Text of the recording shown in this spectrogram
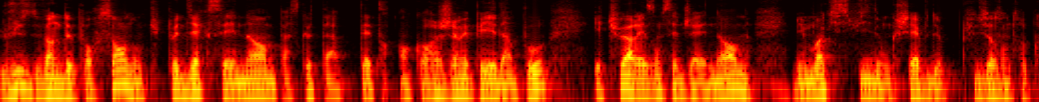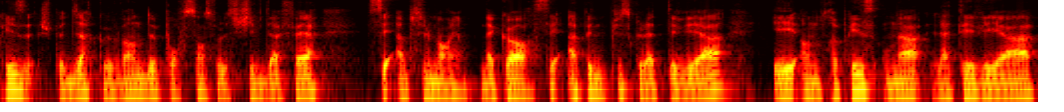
Juste 22%, donc tu peux dire que c'est énorme parce que tu n'as peut-être encore jamais payé d'impôt, et tu as raison, c'est déjà énorme. Mais moi qui suis donc chef de plusieurs entreprises, je peux te dire que 22% sur le chiffre d'affaires, c'est absolument rien, d'accord? C'est à peine plus que la TVA, et en entreprise, on a la TVA,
